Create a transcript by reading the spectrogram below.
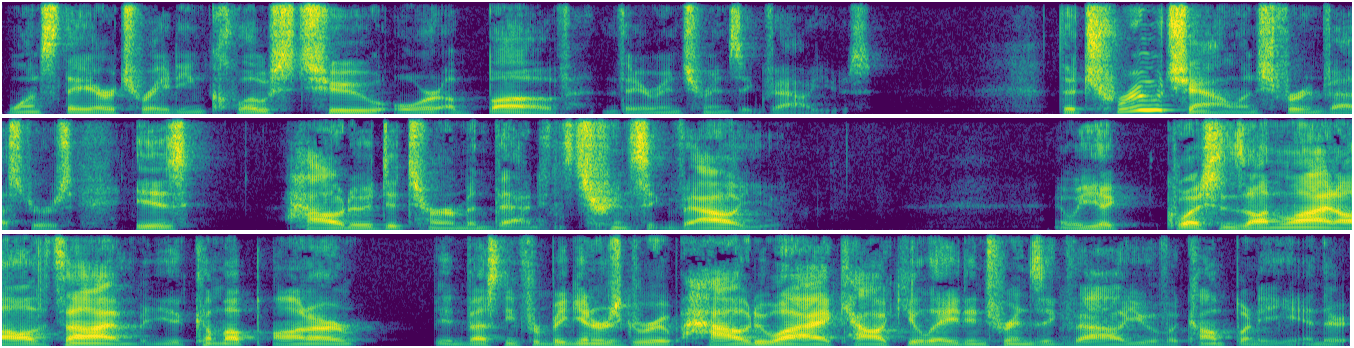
once they are trading close to or above their intrinsic values. The true challenge for investors is how to determine that intrinsic value. And we get questions online all the time. You come up on our investing for beginners group. How do I calculate intrinsic value of a company? And there,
